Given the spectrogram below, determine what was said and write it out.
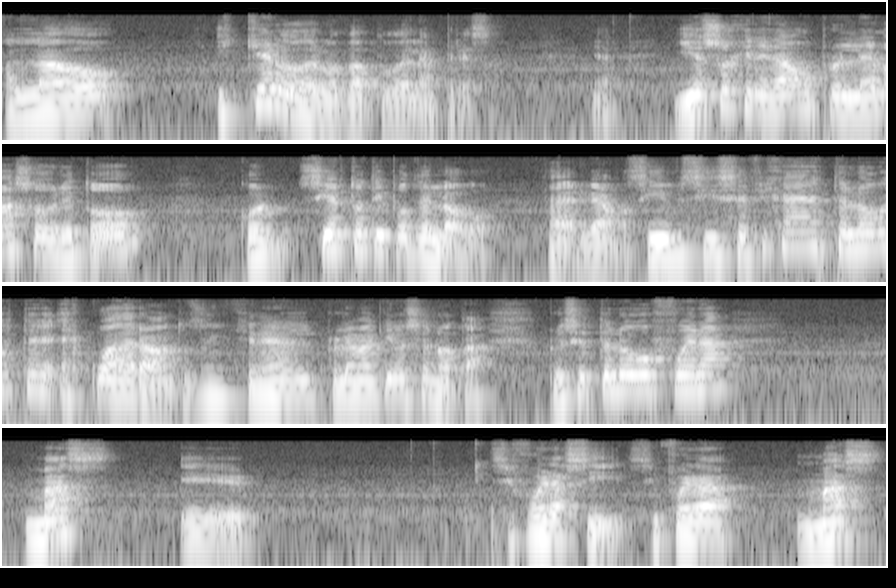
al lado izquierdo de los datos de la empresa. Y eso generaba un problema sobre todo con ciertos tipos de logo. A ver, veamos, si, se fijan en este logo, este es cuadrado, entonces en general el problema aquí no se nota. Pero si este logo fuera más, eh, si fuera así, si fuera más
